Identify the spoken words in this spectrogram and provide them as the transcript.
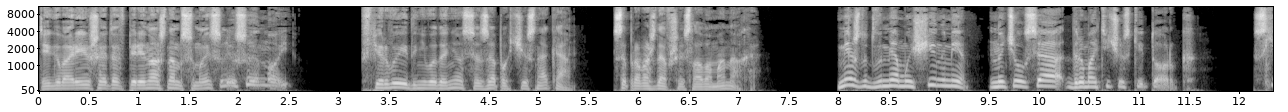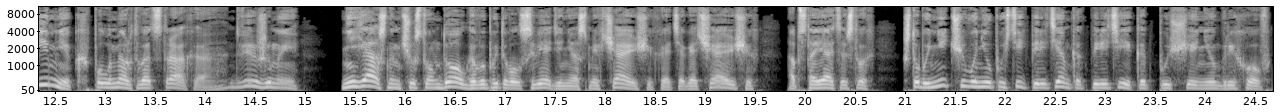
«Ты говоришь это в переносном смысле, сын мой?» Впервые до него донесся запах чеснока, сопровождавший слова монаха. Между двумя мужчинами начался драматический торг — Схимник, полумертвый от страха, движимый неясным чувством долга, выпытывал сведения о смягчающих и отягочающих обстоятельствах, чтобы ничего не упустить перед тем, как перейти к отпущению грехов,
